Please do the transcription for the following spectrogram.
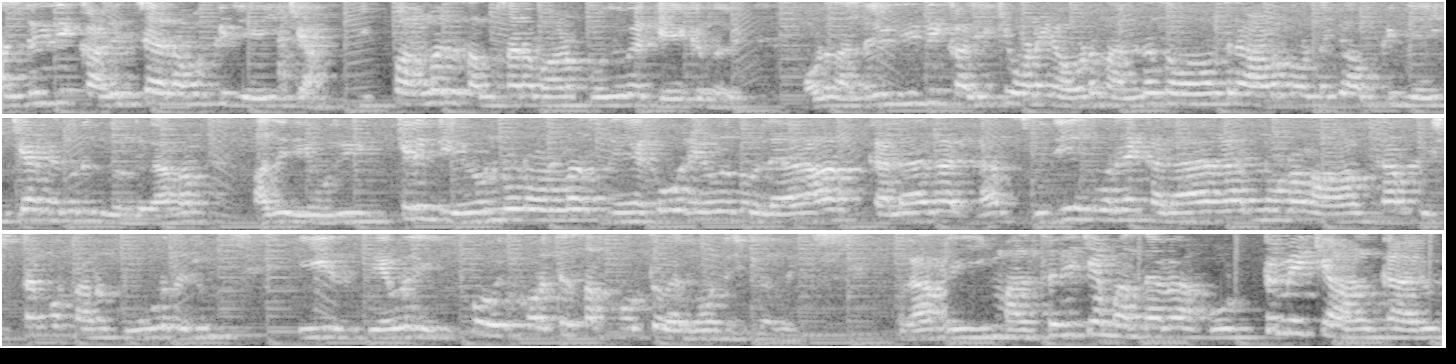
നല്ല രീതിയിൽ കളിച്ചാൽ നമുക്ക് ജയിക്കാം. ഇപ്പൊ അങ്ങനെ സംസാരമാണ് പൊതുവെ കേൾക്കുന്നത്. അവൾ നല്ല രീതിയിൽ കളിക്കുവാണെങ്കിൽ അവിടെ നല്ല സ്വഭാവത്തിലാണെന്നുണ്ടെങ്കിൽ നമുക്ക് ജയിക്കാം എന്നൊരു ഇതുണ്ട്. കാരണം അത് ഒരിക്കലും രേവനോടുള്ള സ്നേഹവും രേവനൊന്നുമില്ല ആ കലാകാരൻ ആ ശ്രുതി എന്ന് പറഞ്ഞ കലാകാരനോടുള്ള ആൾക്കാരുടെ ഇഷ്ടം കൊണ്ടാണ് കൂടുതലും ഈ രേവണിൽ ഇപ്പോൾ കുറച്ച് സപ്പോർട്ട് വന്നുകൊണ്ടിരിക്കുന്നത്. കാരണം ഈ മത്സരിക്കാൻ വന്ന ഒട്ടുമിക്ക ആൾക്കാരും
